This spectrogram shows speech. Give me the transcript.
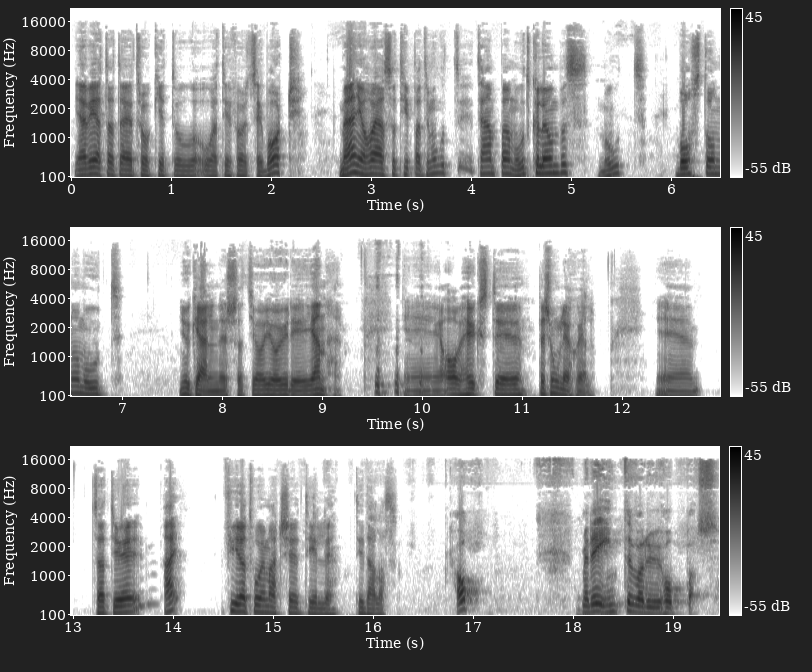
jag vet att det är tråkigt och, och att det är förutsägbart. Men jag har alltså tippat emot Tampa, mot Columbus, mot Boston och mot New Islanders. Så att jag gör ju det igen här. Eh, av högst eh, personliga skäl. Eh, så att jag, nej, 4-2 i matcher till, till Dallas. Ja, men det är inte vad du hoppas.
